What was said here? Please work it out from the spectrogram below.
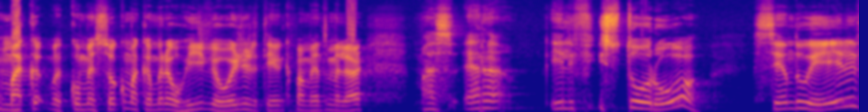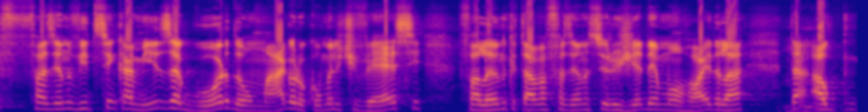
uma. Começou com uma câmera horrível, hoje ele tem um equipamento melhor. Mas era. Ele estourou sendo ele fazendo vídeo sem camisa, gordo ou magro, como ele tivesse, falando que tava fazendo cirurgia de hemorroida lá. Tá, Uhum.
